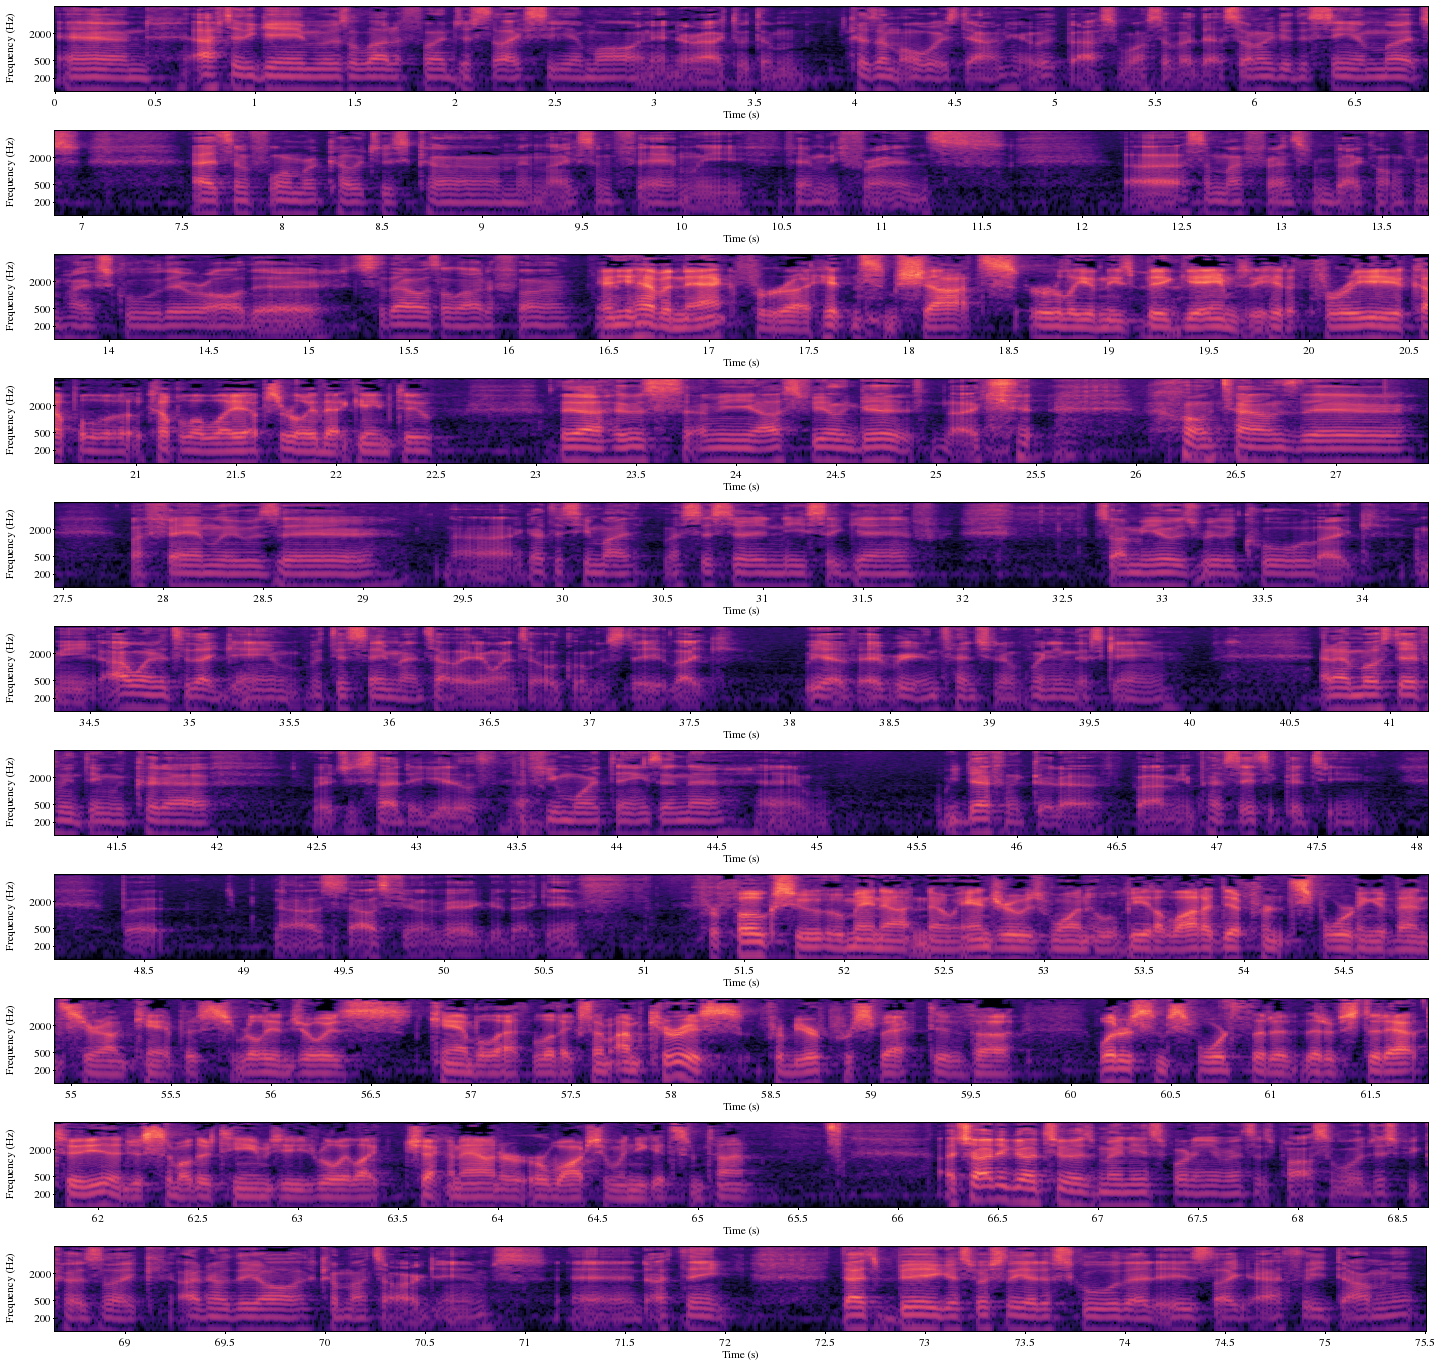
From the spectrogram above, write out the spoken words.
And after the game, it was a lot of fun just to like see them all and interact with them because I'm always down here with basketball and stuff like that. So I don't get to see them much. I had some former coaches come and like some family, family friends uh, some of my friends from back home from high school. They were all there, so that was a lot of fun. And you have a knack for uh, hitting some shots early in these big games. You hit a three, a couple of a couple of layups early in that game too. Yeah, it was. I mean, I was feeling good. Like hometown's there, my family was there. Uh, I got to see my my sister and niece again. So I mean, it was really cool. Like I mean, I went into that game with the same mentality I went to Oklahoma State. Like we have every intention of winning this game and I most definitely think we could have. We just had to get a, a, few more things in there, and we definitely could have. But I mean, Penn State's a good team, but no, I was I was feeling very good that game. For folks who, who may not know, Andrew is one who will be at a lot of different sporting events here on campus. He really enjoys Campbell athletics. I'm, I'm curious from your perspective. Uh, what are some sports that have that have stood out to you, and just some other teams you really like checking out or, or watching when you get some time? I try to go to as many sporting events as possible, just because like I know they all come out to our games, and I think that's big, especially at a school that is like athlete dominant.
